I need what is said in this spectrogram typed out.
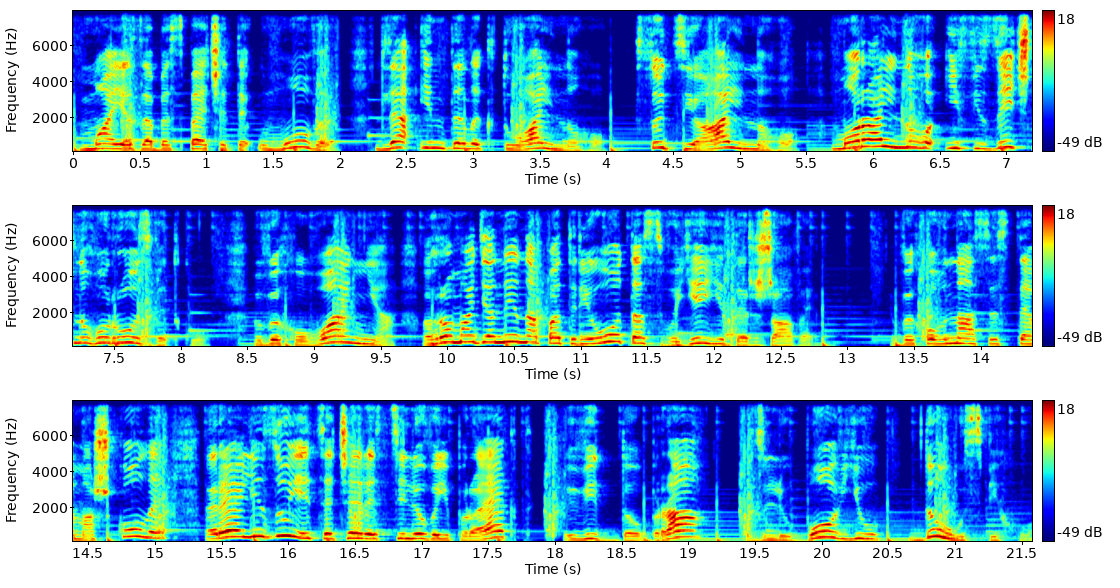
має забезпечити умови для інтелектуального, соціального, морального і фізичного розвитку, виховання громадянина-патріота своєї держави. Виховна система школи реалізується через цільовий проект від добра з любов'ю до успіху.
